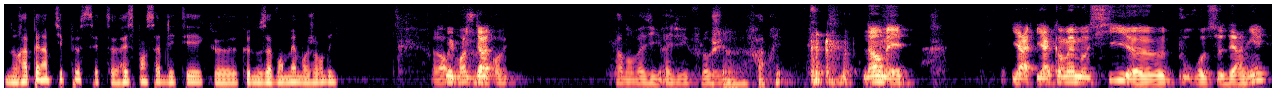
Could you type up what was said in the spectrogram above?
nous rappelle un petit peu cette responsabilité que, que nous avons même aujourd'hui. Alors, moi, je... Pardon, vas-y, Régis, Flo, je frapperai. non, mais il y, y a, quand même aussi, euh, pour ce dernier,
